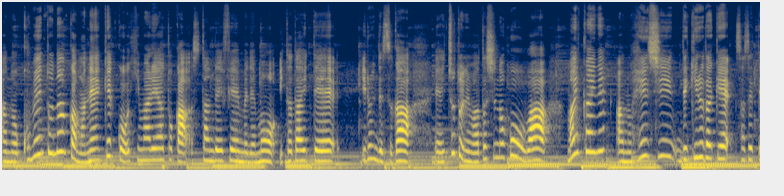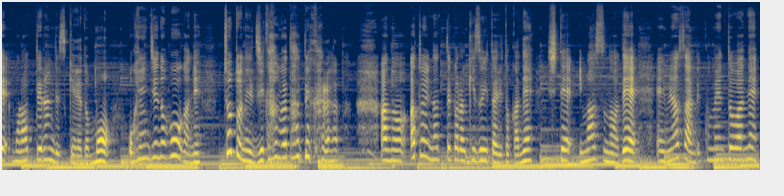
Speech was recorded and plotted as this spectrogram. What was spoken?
あのコメントなんかもね結構ヒマラヤとかスタンデー FM でもいただいているんですが、えー、ちょっとね私の方は毎回ねあの返信できるだけさせてもらってるんですけれどもお返事の方がねちょっとね時間が経ってから あの後になってから気づいたりとかねしていますので、えー、皆さんでコメントはね、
